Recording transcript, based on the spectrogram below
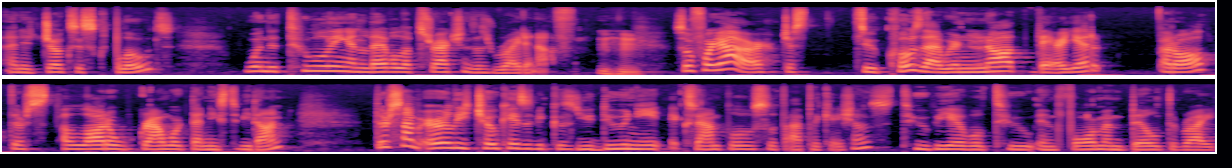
and it just explodes when the tooling and level abstractions is right enough. Mm-hmm. So for AR, just to close that, we're not there yet at all. There's a lot of groundwork that needs to be done. There's some early showcases because you do need examples of applications to be able to inform and build the right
